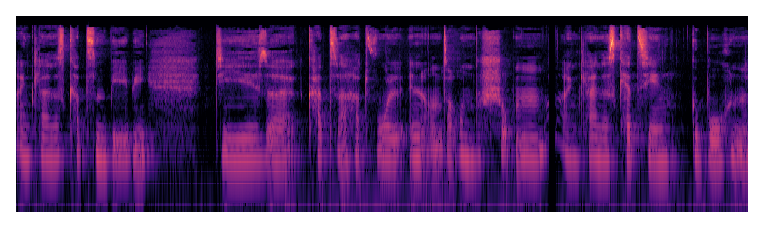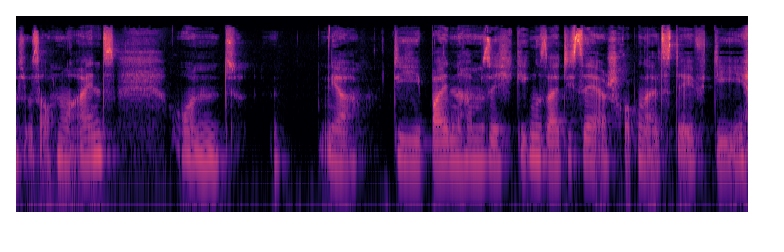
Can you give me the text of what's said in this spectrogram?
ein kleines Katzenbaby. Diese Katze hat wohl in unserem Schuppen ein kleines Kätzchen geboren. Es ist auch nur eins. Und ja, die beiden haben sich gegenseitig sehr erschrocken, als Dave die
